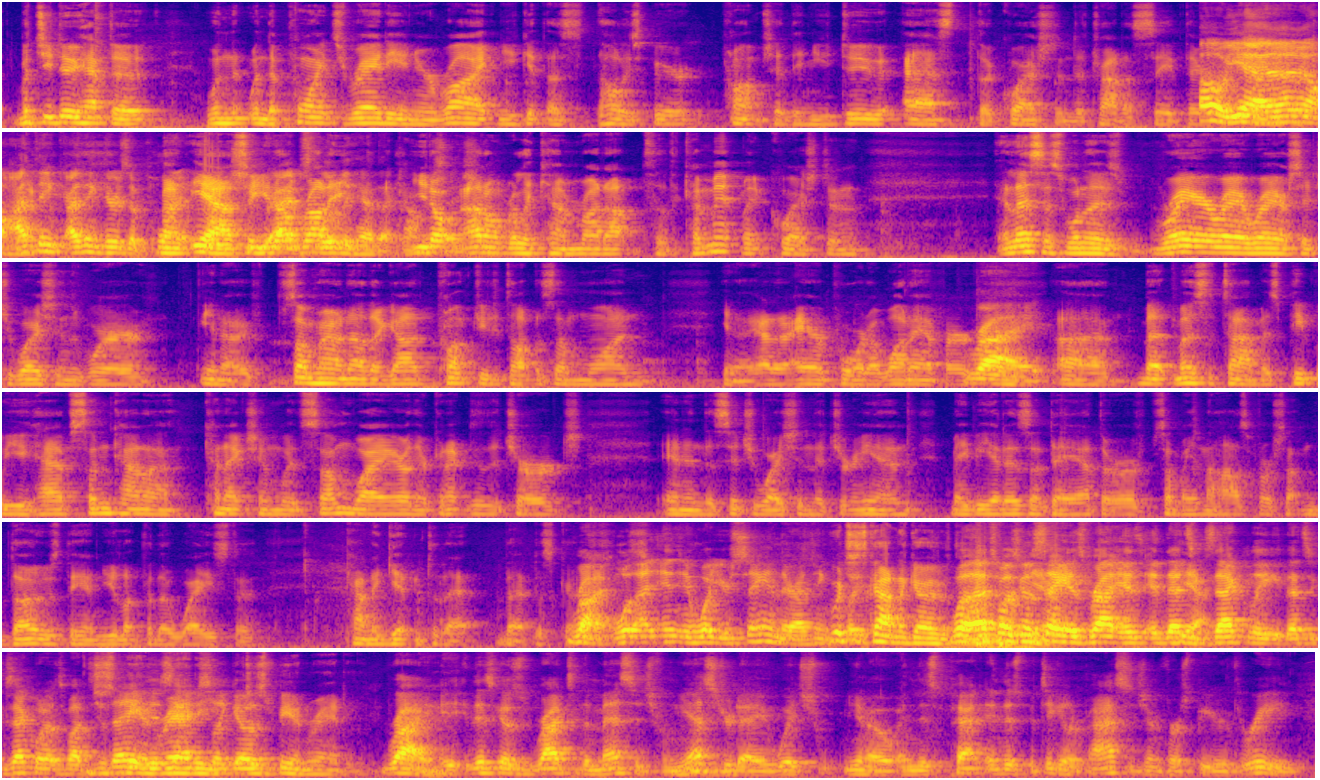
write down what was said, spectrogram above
but you do have to when the, when the point's ready and you're right, and you get the, the Holy Spirit prompts you, then you do ask the question to try to see if they're. Oh yeah, ready no, no. I think I think there's a point. But yeah, so you don't really have that you conversation. don't. I don't really come right up to the commitment question, unless it's one of those rare, rare, rare situations where you know somehow or another God prompts you to talk to someone, you know, at an airport or whatever. Right. Uh, but most of the time, it's people you have some kind of connection with, some way, or they're connected to the church. And in the situation that you're in, maybe it is a death or somebody in the hospital or something. Those then you look for the ways to kind of get into that that discussion. Right. Well, and, and what you're saying there, I think, which is kind of goes. well, that's what I was going to yeah. say. Is right. Is, that's Yeah. exactly that's exactly what I was about to just say. This ready. actually goes just being ready. right. It, this goes right to the message from mm-hmm. yesterday, which you know, in this in this particular passage in First Peter three,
